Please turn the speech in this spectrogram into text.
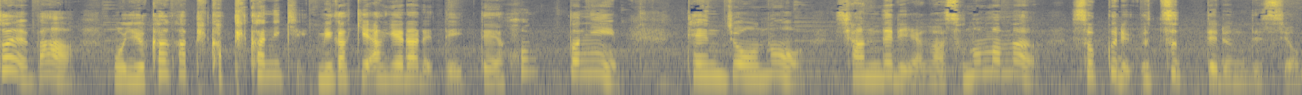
例えばもう床がピカピカに磨き上げられていて本当に天井のシャンデリアがそのままそっくり映ってるんですよ。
